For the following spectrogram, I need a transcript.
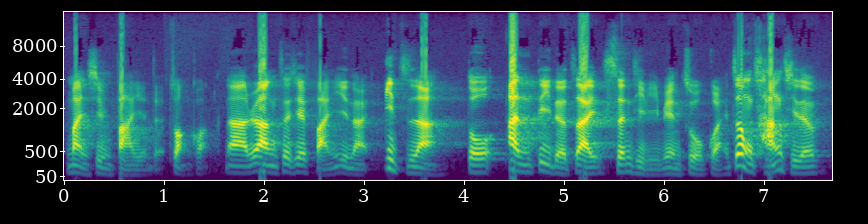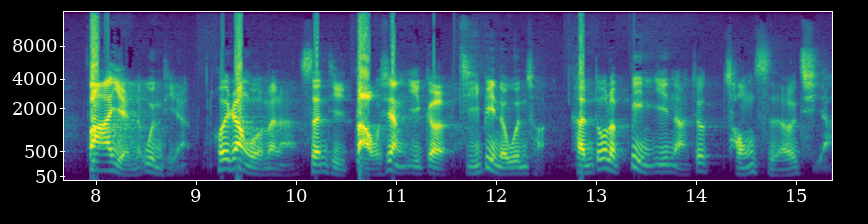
慢性发炎的状况。那让这些反应呢，一直啊都暗地的在身体里面作怪。这种长期的发炎的问题啊，会让我们啊身体导向一个疾病的温床，很多的病因啊就从此而起啊。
